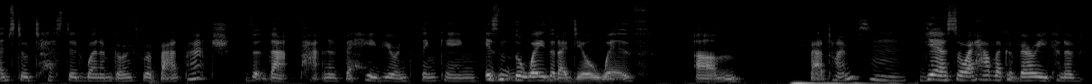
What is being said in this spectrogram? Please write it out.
i'm still tested when i'm going through a bad patch that that pattern of behavior and thinking isn't the way that i deal with um, bad times. Yeah so i have like a very kind of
